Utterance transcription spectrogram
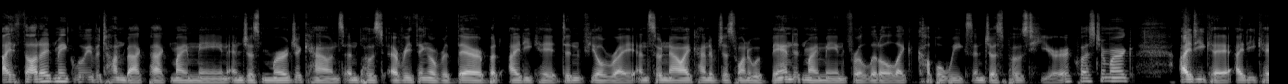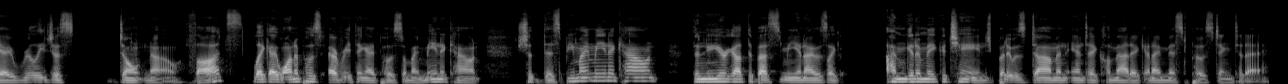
I thought I'd make Louis Vuitton backpack my main and just merge accounts and post everything over there, but IDK it didn't feel right. And so now I kind of just want to abandon my main for a little, like a couple weeks and just post here, question mark. IDK, IDK, I really just don't know. Thoughts? Like I want to post everything I post on my main account. Should this be my main account? The new year got the best of me and I was like, I'm going to make a change, but it was dumb and anticlimactic and I missed posting today.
